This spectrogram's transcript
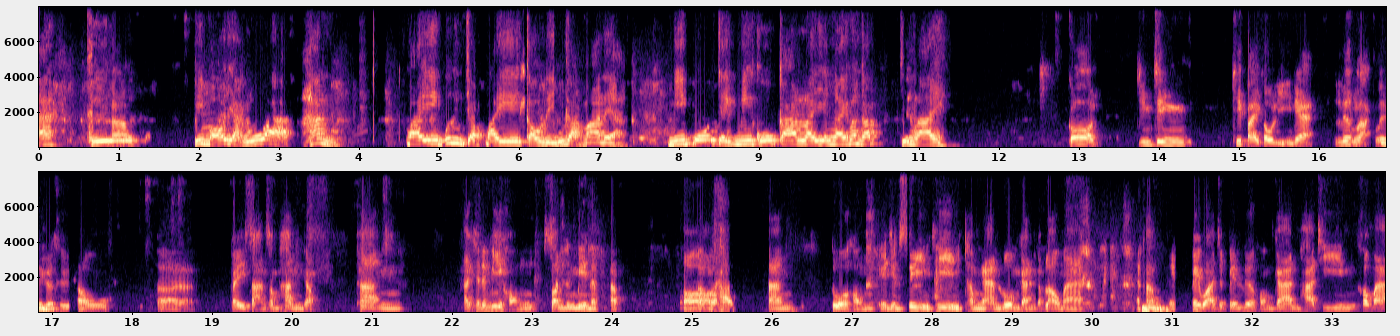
นะ คือครับพี่หมออยากรู้ว่าฮั่นไปเพิ่งจะไปเกาหลีกลับมาเนี่ย มีโปรเจกต์มีโครงการอะไรยังไงบ้างครับเชียงราย ก็จริง ๆที่ไปเกาหลีเนี่ย เรื่องหลักเลยอืมก็คือเราเอ่อไปสารสัมพันธ์กับทาง Academy ของซอนฮึงมินนะครับอ๋อแล้วก็ครับทาง ตัวของเอเจนซี่ที่ทำงานร่วมกันกับเรามานะครับอืมไม่ไม่ว่าจะเป็นเรื่องของการพาทีมเข้ามา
